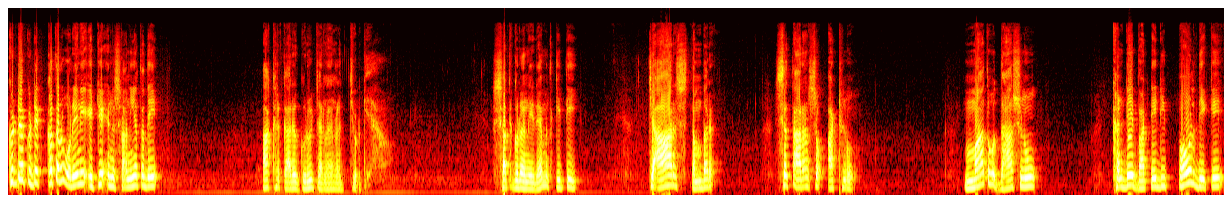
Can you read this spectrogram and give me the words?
ਕਿੱਡੇ ਕਿੱਡੇ ਕਤਲ ਹੋ ਰਹੇ ਨੇ ਇੱਥੇ ਇਨਸਾਨੀਅਤ ਦੇ। ਆਖਰਕਾਰ ਗੁਰੂ ਚਰਨਾਂ ਨਾਲ ਜੁੜ ਗਿਆ। ਸਤਿਗੁਰਾਂ ਨੇ ਰਹਿਮਤ ਕੀਤੀ। 4 ਸਤੰਬਰ 1708 ਨੂੰ ਮਾਤੋ ਦਾਸ ਨੂੰ ਖੰਡੇ ਬਾਟੇ ਦੀ ਪੌਲ ਦੇ ਕੇ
